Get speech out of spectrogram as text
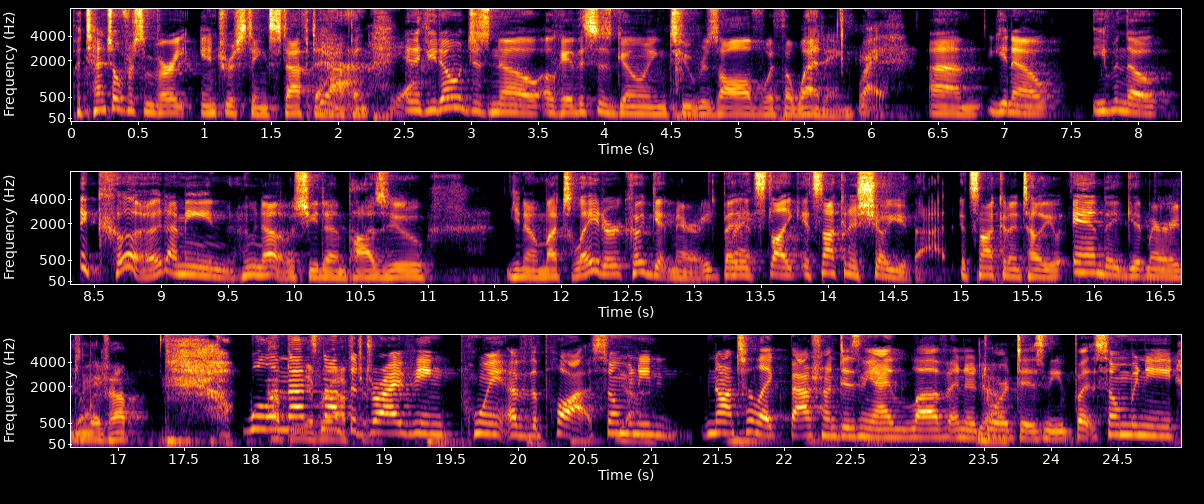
potential for some very interesting stuff to Yeah, happen. yeah. And if you don't just know, okay, this is going to resolve with a wedding, Right. Um, you know, even though it could, I mean, who knows? Sheeta and Pazu, you know, much later could get married, but it's like it's not going to show you that. It's not going to tell you, and they get married and live happy. well and that's not the driving point of the plot so many not to like bash on disney i love and adore Yeah. disney but so many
